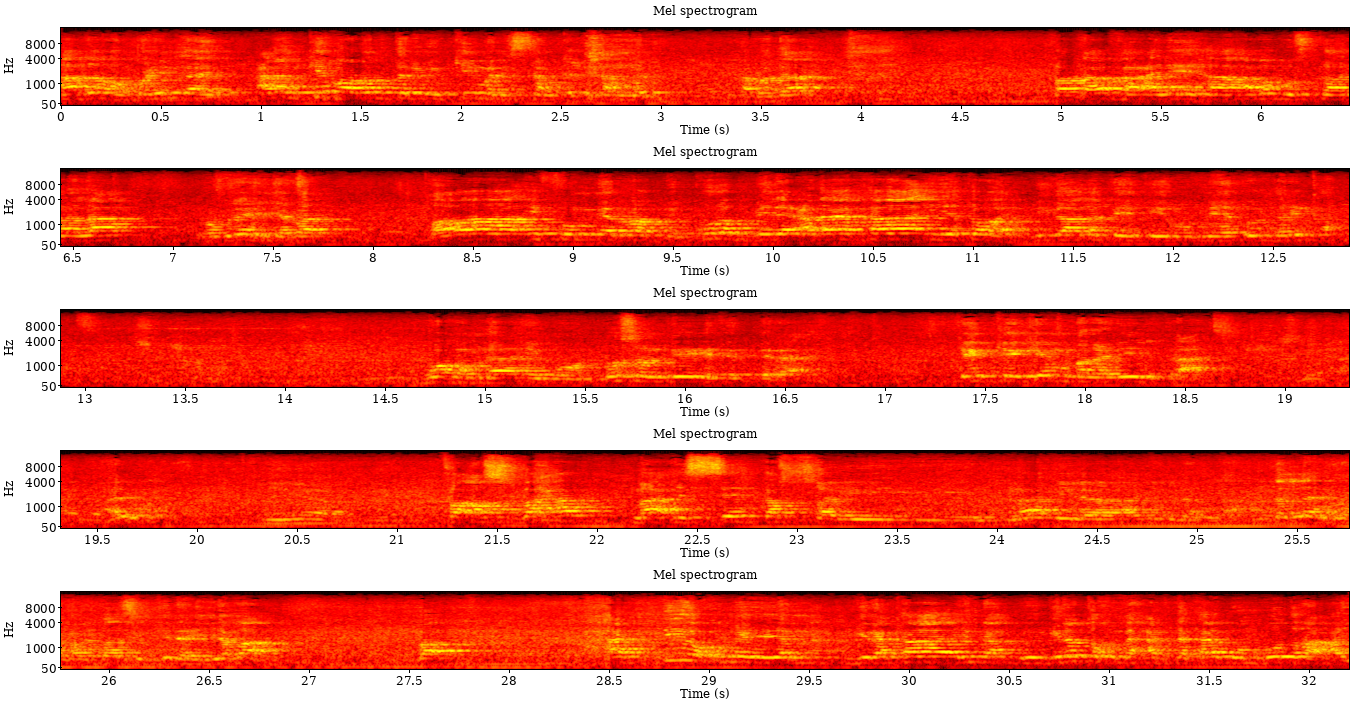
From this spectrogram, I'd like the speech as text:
هذا هو فإلا على الكبار أنت من كيما نستمتع تحمل أبدا فطاف عليها أبا بستان لا ربنا جبل طائف من ربك كرب لعلاك يتوي بقالة في ربنا تنهرك وهم نائمون وصل ديرة الدراع كم كم كم مناديل بتاعت فأصبحت ما حسه كالصليب لا إله إلا الله عبد الله بن عباس كده يا جماعة حدي يوم جركا إن جرتهم حتى كان بودرة عي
